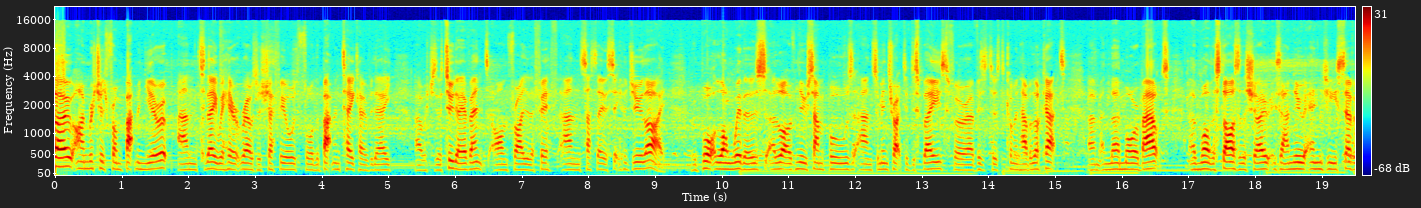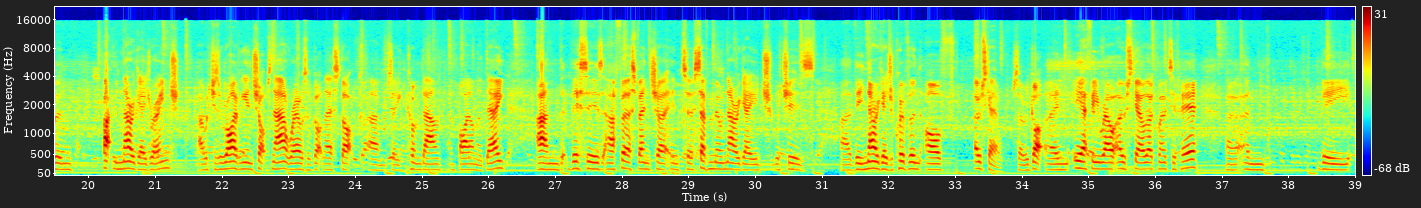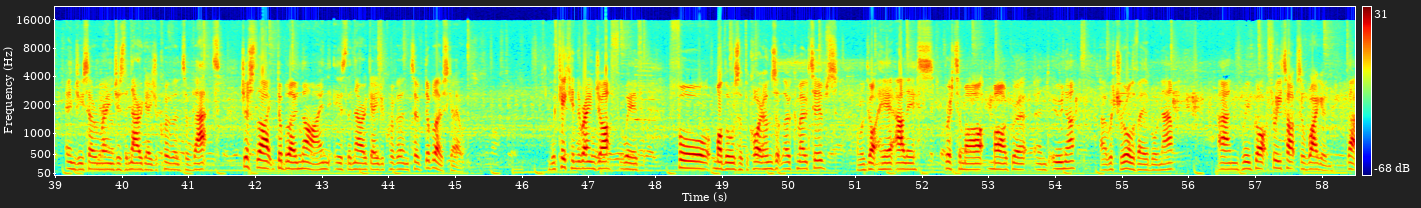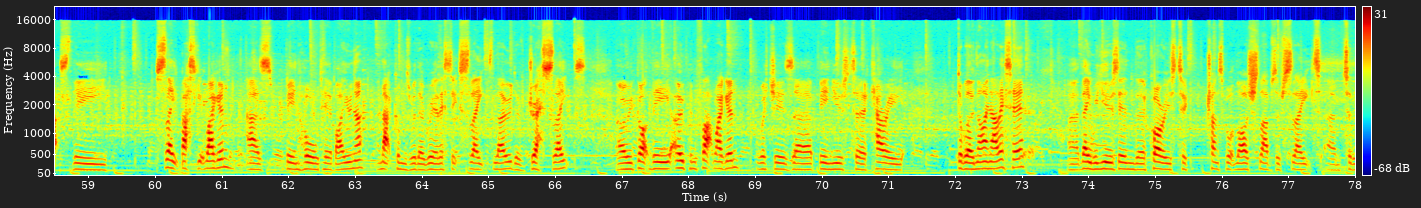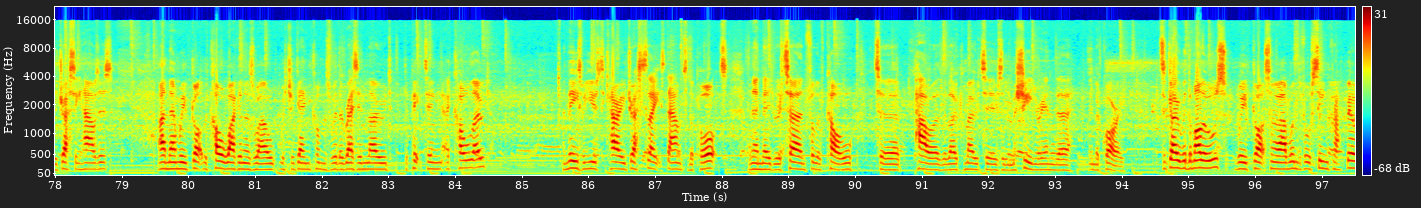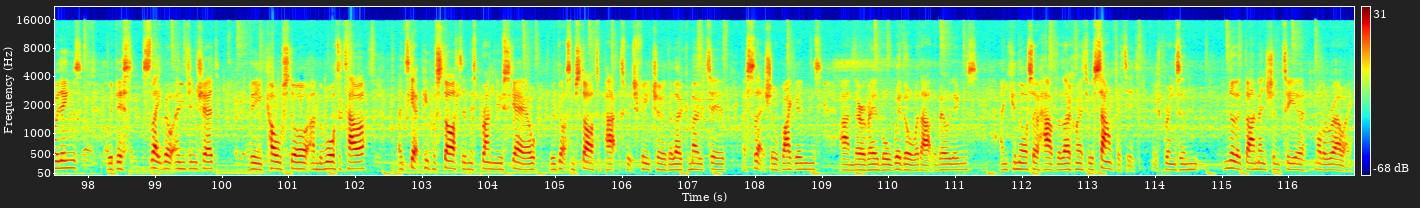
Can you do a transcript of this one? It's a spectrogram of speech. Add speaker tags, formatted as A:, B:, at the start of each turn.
A: Hello, I'm Richard from Bachmann Europe and today we're here at Rails of Sheffield for the Bachmann Takeover Day uh, which is a two-day event on Friday the 5th and Saturday the 6th of July. We've brought along with us a lot of new samples and some interactive displays for uh, visitors to come and have a look at um, and learn more about. Um, one of the stars of the show is our new NG7 Bachmann narrow gauge range uh, which is arriving in shops now. Rails have got their stock um, so you can come down and buy on the day and this is our first venture into 7mm narrow gauge which is uh, the narrow gauge equivalent of O scale. So we've got an EFE rail O scale locomotive here uh, and the NG7 range is the narrow gauge equivalent of that just like 009 is the narrow gauge equivalent of 00 scale. We're kicking the range off with four models of the Quarry Hunslet locomotives and we've got here Alice, Britomart, Margaret and Una uh, which are all available now and we've got three types of wagon. That's the slate basket wagon as being hauled here by Una and that comes with a realistic slate load of dressed slates. Uh, we've got the open flat wagon which is uh, being used to carry 009 Alice here. Uh, they were used in the quarries to transport large slabs of slate um, to the dressing houses. And then we've got the coal wagon as well, which again comes with a resin load depicting a coal load and these were used to carry dress slates down to the ports and then they'd return full of coal to power the locomotives and the machinery in the in the quarry. To go with the models, we've got some of our wonderful Scenecraft buildings with this slate built engine shed, the coal store and the water tower. And to get people started in this brand new scale, we've got some starter packs which feature the locomotive, a selection of wagons, and they're available with or without the buildings and you can also have the locomotive with sound fitted which brings an, another dimension to your model railway.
